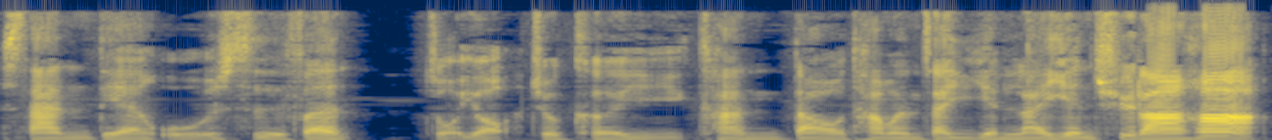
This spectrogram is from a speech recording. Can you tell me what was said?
三点五十四分左右，就可以看到他们在演来演去啦哈。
